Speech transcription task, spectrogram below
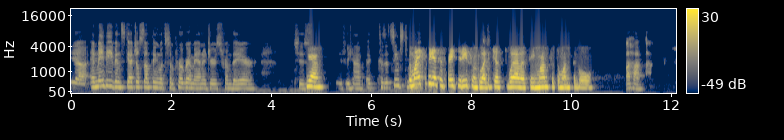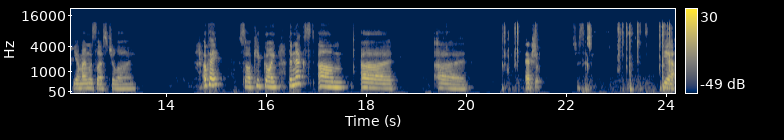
Yeah, and maybe even schedule something with some program managers from there to Yeah. see if we have, because it seems to So my experience is pretty recent, like just whatever, say months or two months ago. Uh-huh. Yeah, mine was last July. Okay, so I'll keep going. The next, um, uh, uh, actually, just a second. Yeah,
